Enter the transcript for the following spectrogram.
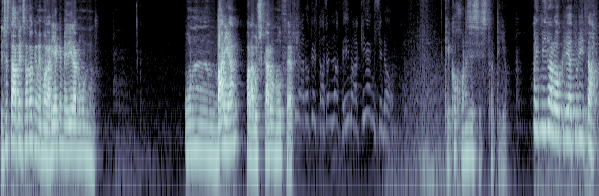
De hecho, estaba pensando que me molaría que me dieran un. Un variant para buscar un Uther. ¿Qué cojones es esto, tío? ¡Ay, míralo, criaturita!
